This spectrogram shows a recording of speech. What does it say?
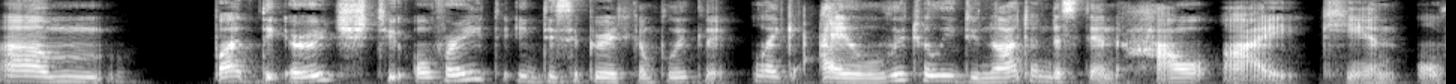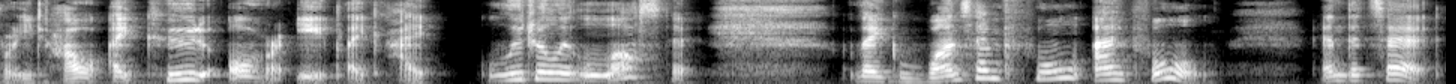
Um, but the urge to overeat, it disappeared completely. Like, I literally do not understand how I can overeat, how I could overeat. Like, I literally lost it. Like once I'm full, I'm full. And that's it.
